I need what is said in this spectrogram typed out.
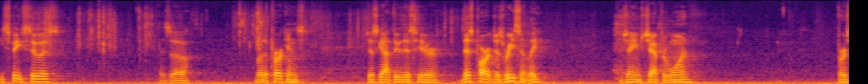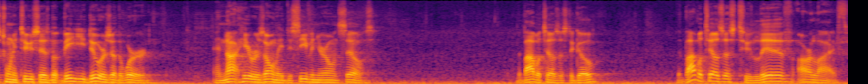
he speaks to us as uh, Brother Perkins just got through this here, this part just recently, James chapter 1, verse 22 says, But be ye doers of the word, and not hearers only, deceiving your own selves. The Bible tells us to go. The Bible tells us to live our life.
